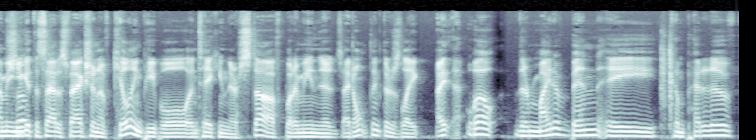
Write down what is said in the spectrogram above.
I mean, So- you get the satisfaction of killing people and taking their stuff, but I mean, I don't think there's like I well, there might have been a competitive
